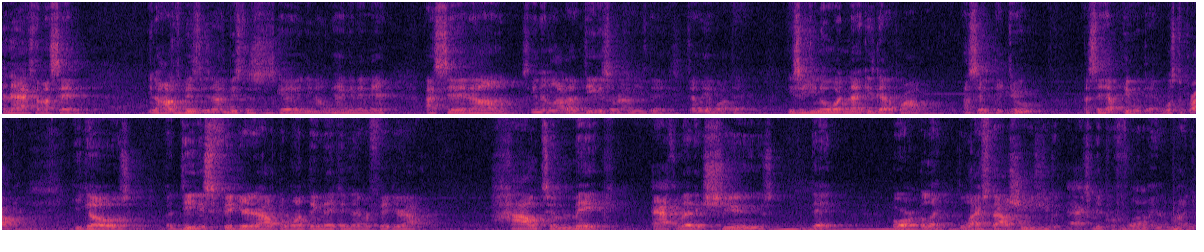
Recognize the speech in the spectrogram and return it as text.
And I asked him, I said, you know, how's the business? "Oh, business is good, you know, hanging in there. I said, um, seeing a lot of Adidas around these days. Tell me about that. He said, you know what? Nike's got a problem. I said, they do? I said, help me with that. What's the problem? He goes, Adidas figured out the one thing they can never figure out how to make athletic shoes that, or like lifestyle shoes you could actually perform and run in.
